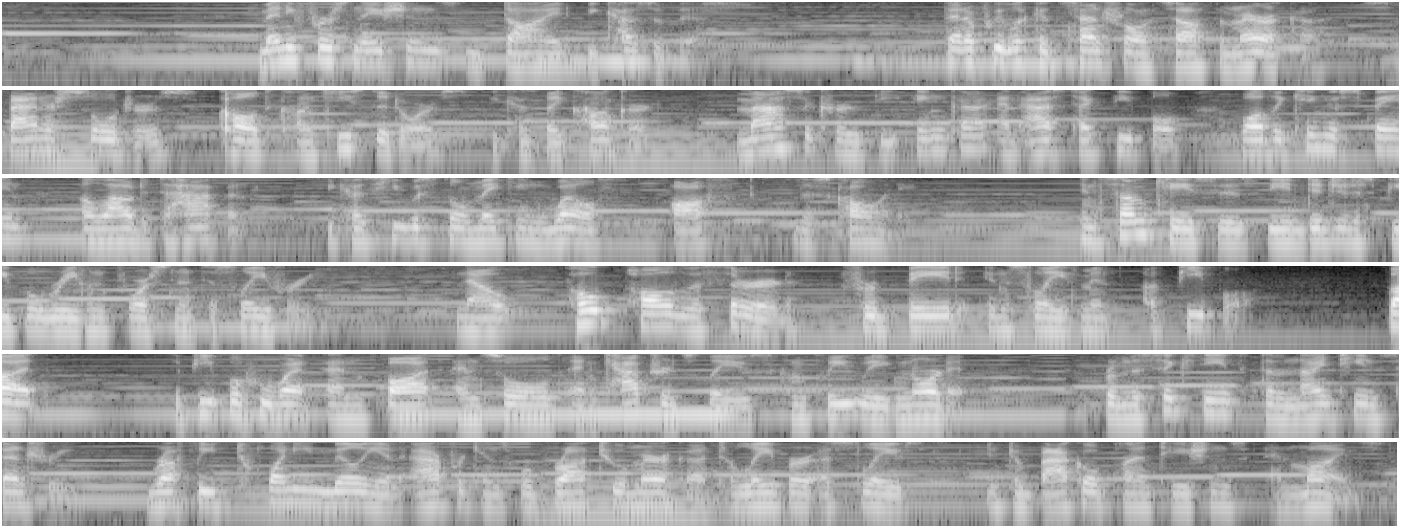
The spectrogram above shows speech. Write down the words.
Many First Nations died because of this. Then if we look at Central and South America, Spanish soldiers, called conquistadors because they conquered, massacred the Inca and Aztec people while the King of Spain allowed it to happen because he was still making wealth off this colony. In some cases, the indigenous people were even forced into slavery. Now, Pope Paul III forbade enslavement of people, but the people who went and bought and sold and captured slaves completely ignored it. From the 16th to the 19th century, roughly 20 million Africans were brought to America to labor as slaves in tobacco plantations and mines.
